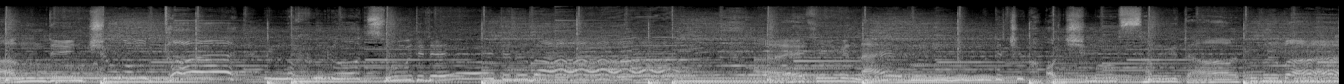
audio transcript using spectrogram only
Амдын чурамтай нөхрөө зүудлэдэл бай Айлын найранд ч очмоо санагдаад бай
